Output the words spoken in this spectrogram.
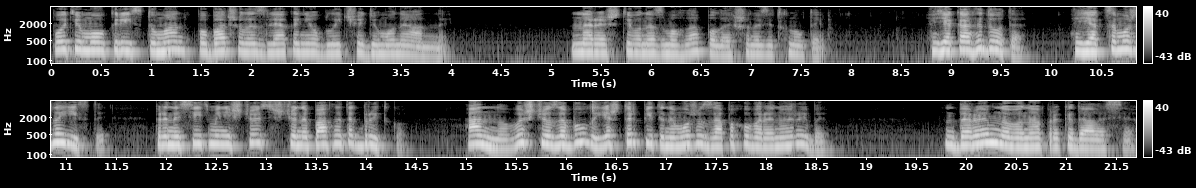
Потім, мов крізь туман, побачила злякані обличчя Дюмони Анни. Нарешті вона змогла полегшено зітхнути. Яка гидота? Як це можна їсти? Принесіть мені щось, що не пахне так бридко. Анно, ви що забули? Я ж терпіти не можу запаху вареної риби. Даремно вона прикидалася.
